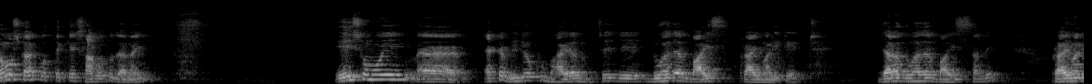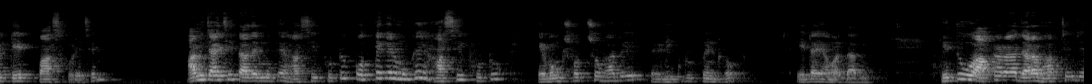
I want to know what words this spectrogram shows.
নমস্কার প্রত্যেককে, স্বাগত জানাই। এই সময় একটা ভিডিও খুব ভাইরাল হচ্ছে যে দু হাজার বাইশ প্রাইমারি টেট যারা দু হাজার বাইশ সালে প্রাইমারি টেট পাস করেছেন, আমি চাইছি তাদের মুখে হাসি ফুটুক, প্রত্যেকের মুখে হাসি ফুটুক এবং স্বচ্ছভাবে রিক্রুটমেন্ট হোক, এটাই আমার দাবি। কিন্তু আপনারা যারা ভাবছেন যে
